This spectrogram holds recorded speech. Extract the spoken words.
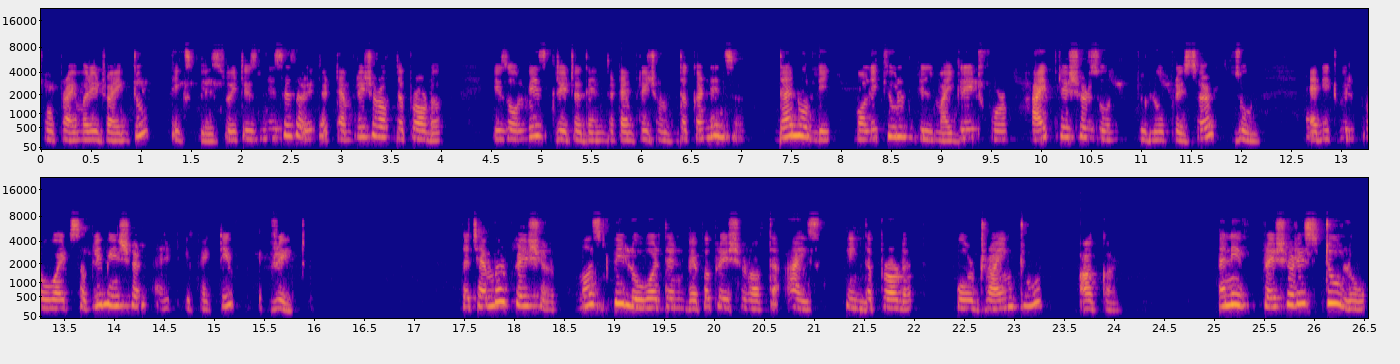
for primary drying to take place. So it is necessary that temperature of the product is always greater than the temperature of the condenser. Then only molecule will migrate from high pressure zone to low pressure zone and it will provide sublimation at effective rate. The chamber pressure must be lower than vapor pressure of the ice in the product for drying to occur. And if pressure is too low,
